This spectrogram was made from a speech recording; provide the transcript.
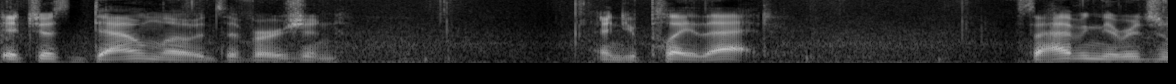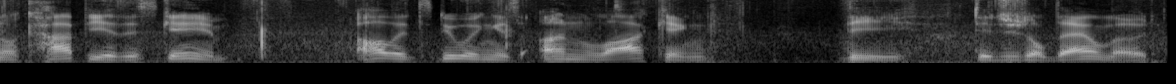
it just downloads a version and you play that. So having the original copy of this game, all it's doing is unlocking the digital download.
